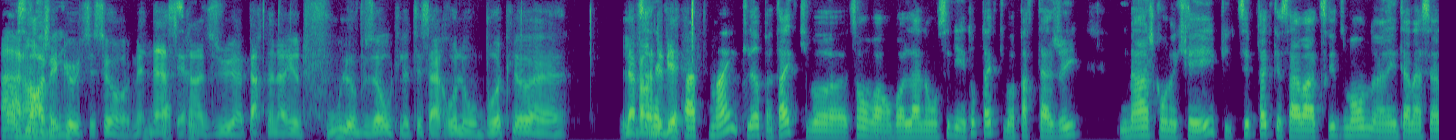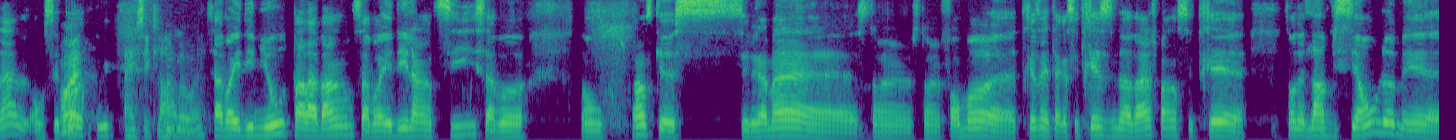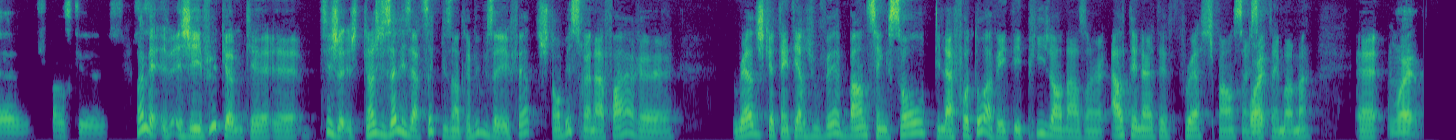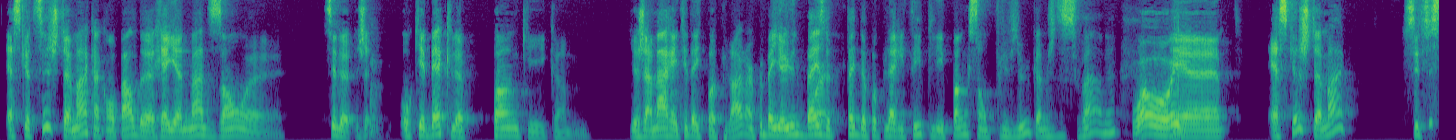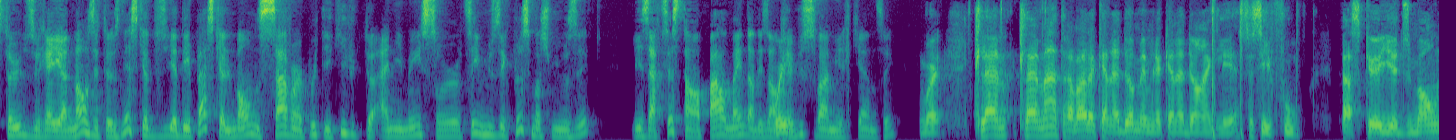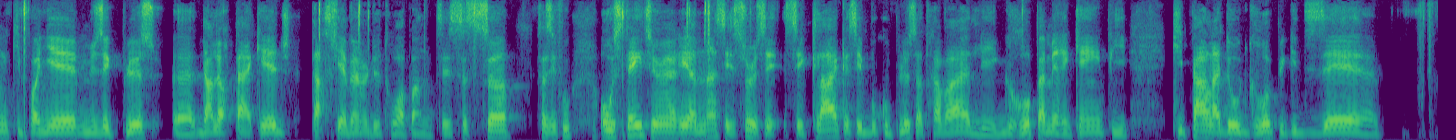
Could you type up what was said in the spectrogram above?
à Non, arranger. avec eux, c'est ça. Maintenant, c'est rendu un partenariat de fou, là, vous autres. Là, ça roule au bout. Là, euh, la vente de là, peut-être qu'il on va, on va l'annoncer bientôt, peut-être qu'il va partager l'image qu'on a créée, puis tu sais, peut-être que ça va attirer du monde à l'international, on sait Ouais. pas. tu sais. Hey, c'est clair, là, ouais. Ça va aider Mute par la bande, ça va aider Lanti, ça va. Donc, je pense que c'est vraiment euh, c'est un, c'est un format euh, très intéressant, très innovant, je pense. C'est très. euh, on a de l'ambition, là, mais euh, je pense que. Oui, mais j'ai vu comme que, euh, tu sais, je- quand je lisais les articles et les entrevues que vous avez faites, je suis tombé sur une affaire, euh, Reg, que tu interviewais Bouncing Soul, puis la photo avait été prise genre dans un alternative press, je pense, à un Ouais. certain moment. Euh, Ouais. Est-ce que tu sais, justement, quand on parle de rayonnement, disons, euh, tu sais, au Québec, le punk est comme. Il n'a jamais arrêté d'être populaire. Un peu, ben, il y a eu une baisse Ouais. peut-être de popularité, puis les punks sont plus vieux, comme je dis souvent. Là. Ouais, ouais, ouais. Mais, euh, est-ce que justement, sais-tu si tu as eu du rayonnement aux États-Unis? Est-ce qu'il y, a y des places que le monde savent un peu t'es qui vu que tu as animé sur, tu sais, Musique Plus, Much Music? Les artistes en parlent même dans des Oui. entrevues souvent américaines, tu sais. Ouais. Claire- clairement, à travers le Canada, même le Canada anglais, ça, c'est fou. Parce qu'il y a du monde qui pognait Musique Plus euh, dans leur package parce qu'il y avait un, deux, trois punks. Tu sais, Ça, ça, ça, c'est fou. Au States, il y a eu un rayonnement, c'est sûr. C'est c'est clair que c'est beaucoup plus à travers les groupes américains puis qui parlent à d'autres groupes et qui disaient euh,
